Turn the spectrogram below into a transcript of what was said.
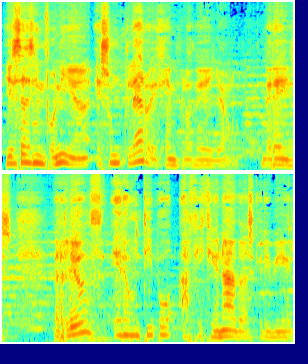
Y esta sinfonía es un claro ejemplo de ello. Veréis, Berlioz era un tipo aficionado a escribir.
